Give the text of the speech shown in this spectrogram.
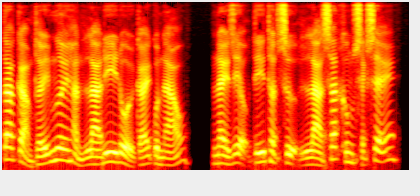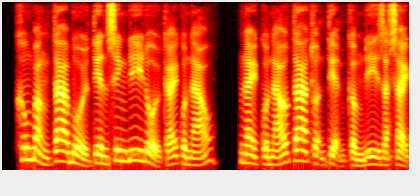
ta cảm thấy ngươi hẳn là đi đổi cái quần áo, này rượu tí thật sự là sát không sạch sẽ, không bằng ta bồi tiền sinh đi đổi cái quần áo, này quần áo ta thuận tiện cầm đi giặt sạch.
